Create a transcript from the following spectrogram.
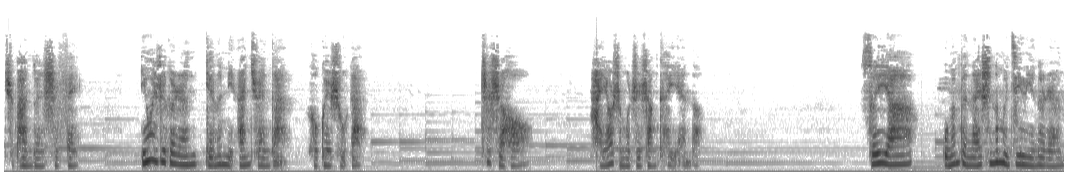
去判断是非？因为这个人给了你安全感和归属感。这时候，还要什么智商可言呢？所以啊，我们本来是那么机灵的人，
